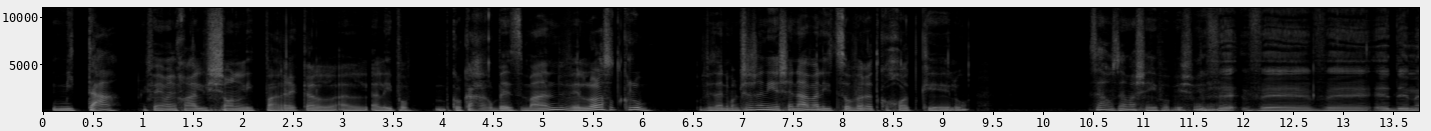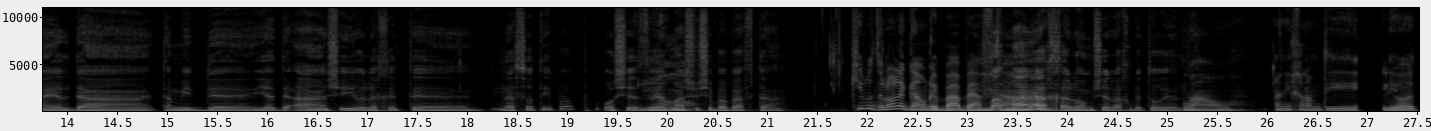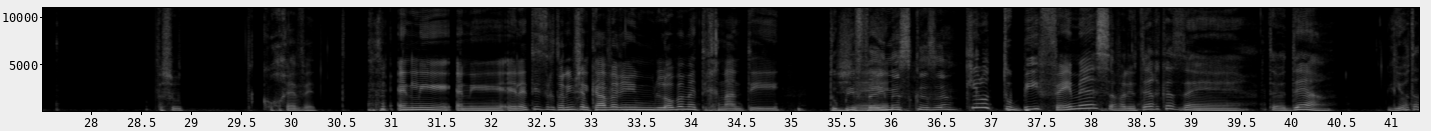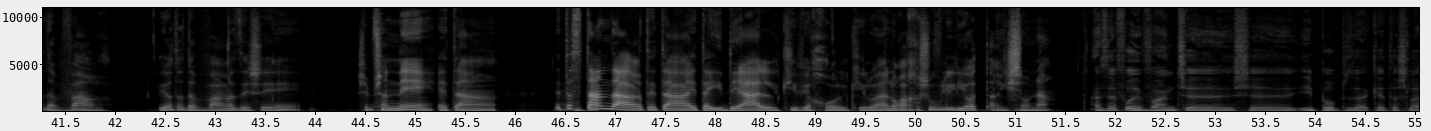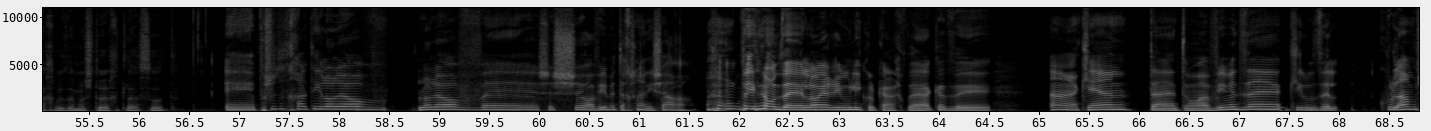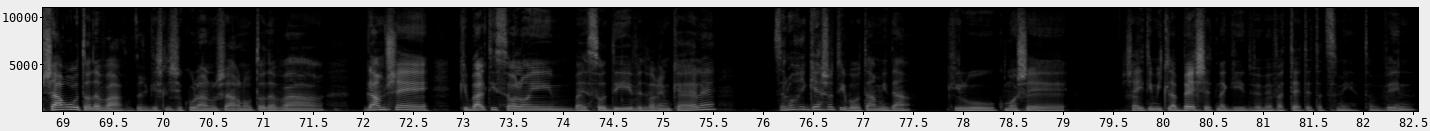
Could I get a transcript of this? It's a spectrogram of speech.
מיטה. לפעמים אני יכולה לישון, להתפרק על, על, על היפ-הופ כל כך הרבה זמן, ולא לעשות כלום. ואני מרגישה שאני ישנה ואני צוברת כוחות כאילו. זהו, זה מה שהיפו בשבילי. ועדן, הילדה, תמיד uh, ידעה שהיא הולכת uh, לעשות היפ-הופ? או שזה לא. משהו שבא בהפתעה? כאילו, זה לא לגמרי בא בהפתעה. מה, מה היה החלום שלך בתור ילדה? וואו, אני חלמתי להיות פשוט כוכבת. אין לי, אני העליתי סרטונים של קאברים, לא באמת תכננתי, To be ש- famous כזה? כאילו to be famous, אבל יותר כזה, אתה יודע, להיות הדבר. להיות הדבר הזה ש... שמשנה את, ה... את הסטנדרט, את, ה... את האידיאל כביכול. כאילו, היה נורא חשוב לי להיות הראשונה. אז איפה הבנת שהיפ-הופ זה הקטע שלך וזה מה שאת הולכת לעשות? אה, פשוט התחלתי לא לאהוב, לא לאהוב אה, שאוהבים את איך שאני שרה. פתאום זה לא הרים לי כל כך, זה היה כזה, אה, כן, אתם אוהבים את זה? כאילו זה, כולם שרו אותו דבר. זה הרגיש לי שכולנו שרנו אותו דבר. גם שקיבלתי סולואים ביסודי ודברים כאלה, זה לא ריגש אותי באותה מידה. כאילו, כמו ש... שהייתי מתלבשת, נגיד, ומבטאת את עצמי, אתה מבין?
